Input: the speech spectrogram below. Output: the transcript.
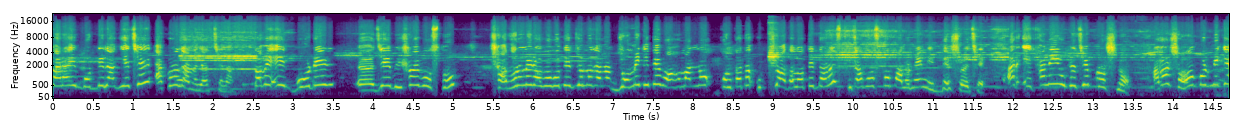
কারা এই বোর্ডটি লাগিয়েছে এখনও জানা যাচ্ছে না। তবে এই বোর্ডের যে বিষয়বস্তু সাধারণের অবগতির জন্য যেন জমিটিতে মহামান্য কলকাতা উচ্চ আদালতের দ্বারা স্থিতাবস্থা পালনের নির্দেশ রয়েছে। আর এখানেই উঠেছে প্রশ্ন। আমার সহকর্মীকে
